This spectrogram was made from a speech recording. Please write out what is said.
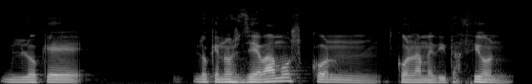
lo, que, lo que nos llevamos con, con la meditación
